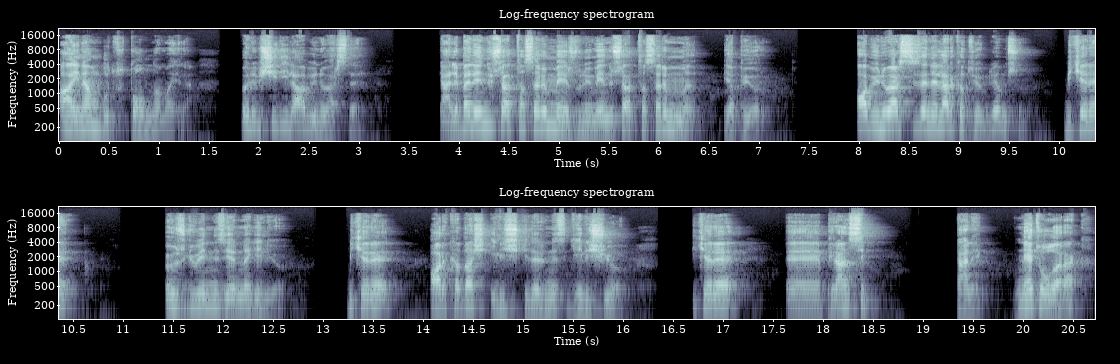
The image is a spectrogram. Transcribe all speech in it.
Aynen bu tonlamayla. Böyle bir şey değil abi üniversite. Yani ben endüstriyel tasarım mezunuyum. Endüstriyel tasarım mı yapıyorum? Abi üniversite size neler katıyor biliyor musun? Bir kere özgüveniniz yerine geliyor. Bir kere arkadaş ilişkileriniz gelişiyor. Bir kere e, prensip yani net olarak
